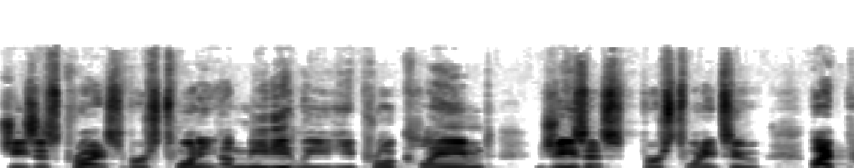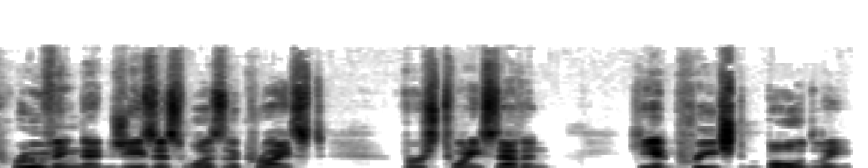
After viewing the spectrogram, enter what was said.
Jesus Christ. Verse 20, immediately he proclaimed Jesus. Verse 22, by proving that Jesus was the Christ. Verse 27, he had preached boldly.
